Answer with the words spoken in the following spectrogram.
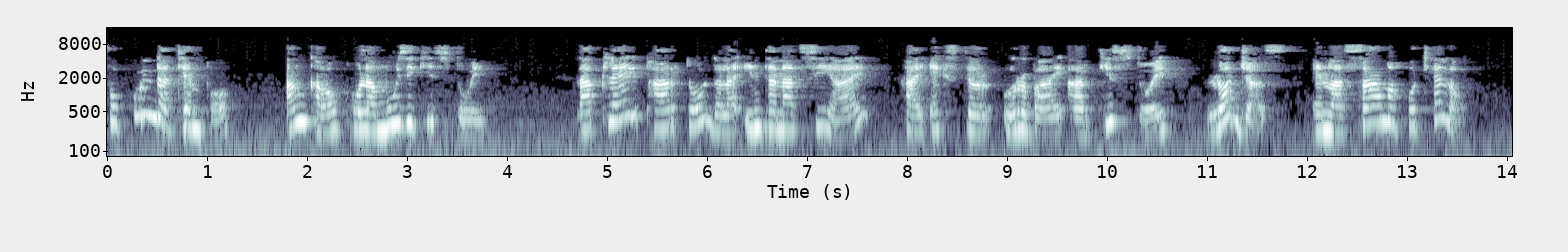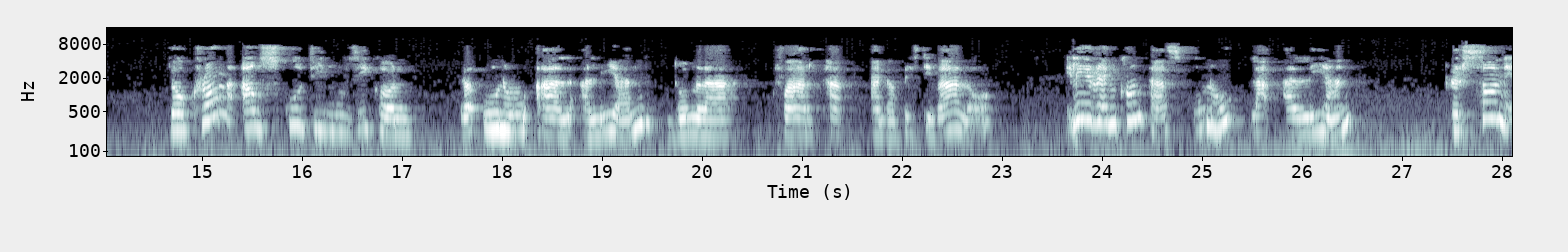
fecunda tempo ancau por la musicistoi. La plei parto de la internaziae kai exter urbai artistoi lodjas en la sama hotelo. Do krom ausculti musicon de unu al alian dum la quarta aga festivalo, ili rencontas unu la alian persone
